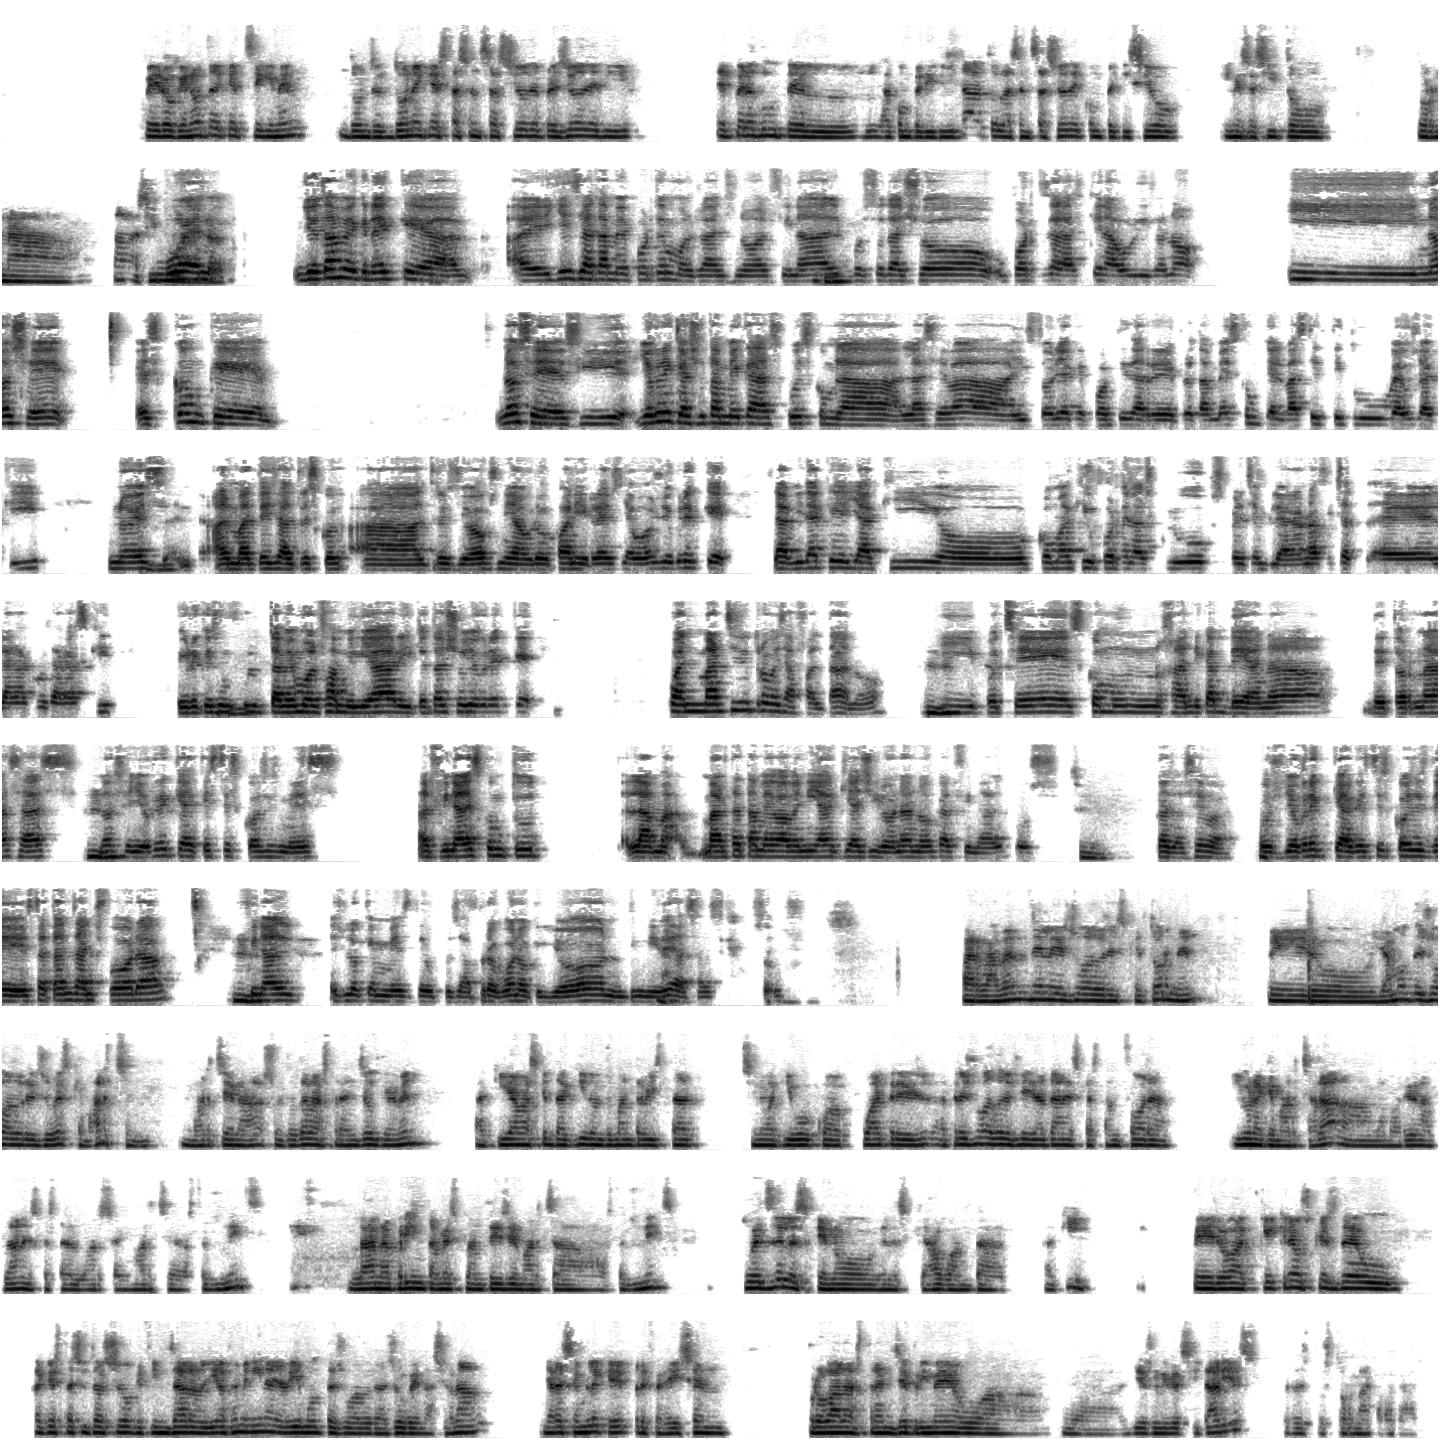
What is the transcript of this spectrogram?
però que no té aquest seguiment, doncs et dona aquesta sensació de pressió de dir he perdut el, la competitivitat o la sensació de competició i necessito tornar a situar. Bueno, jo també crec que a, a elles ja també porten molts anys, no? Al final, mm. pues, tot això ho portes a l'esquena, vulguis o no i no sé, és com que no sé, o sigui, jo crec que això també cadascú és com la, la seva història que porti darrere, però també és com que el bàsquet que tu veus aquí no és el mateix a altres, a altres llocs, ni a Europa, ni res. Llavors jo crec que la vida que hi ha aquí o com aquí ho porten els clubs, per exemple, ara no ha fitxat eh, l'Anna Cruz Araski, jo crec que és un club també molt familiar i tot això jo crec que quan marxis ho trobes a faltar, no? -hmm. i potser és com un hàndicap d'anar, de tornar, saps? Mm -hmm. No sé, jo crec que aquestes coses més... Al final és com tu la Marta també va venir aquí a Girona, no? que al final, pues, sí. casa seva. Pues jo crec que aquestes coses d'estar tants anys fora, al final és el que més deu pesar. Però bueno, que jo no tinc ni idea, saps? Parlàvem de les jugadores que tornen, però hi ha moltes jugadores joves que marxen. Marxen, a, sobretot a l'estranger últimament. Aquí a Bàsquet d'aquí doncs, hem entrevistat, si no m'equivoco, a, quatre, a tres jugadores lleidatanes que estan fora i una que marxarà, la Mariona Planes, que està al Barça i marxa als Estats Units. L'Anna Prim també es planteja marxar als Estats Units. Tu ets de les que no, de les que ha aguantat aquí. Però a què creus que es deu aquesta situació que fins ara a la Lliga Femenina hi havia molta jugadora jove nacional i ara sembla que prefereixen provar l'estranger primer o a, o a lligues universitàries per després tornar cap a casa.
